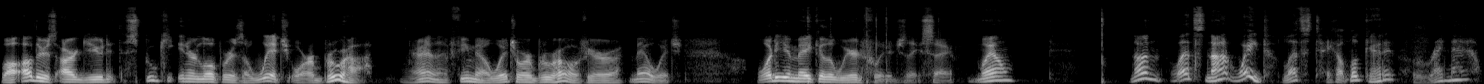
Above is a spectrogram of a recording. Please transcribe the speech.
While others argued the spooky interloper is a witch or a bruja, right? a female witch or a brujo if you're a male witch. What do you make of the weird footage? They say. Well, none. Let's not wait. Let's take a look at it right now.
